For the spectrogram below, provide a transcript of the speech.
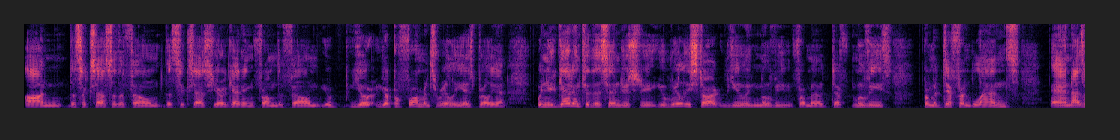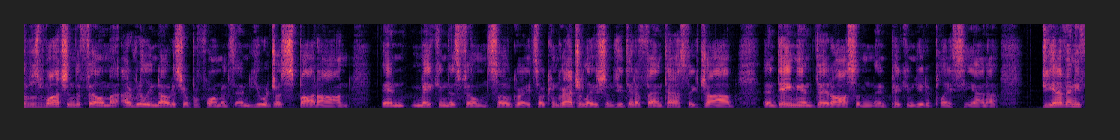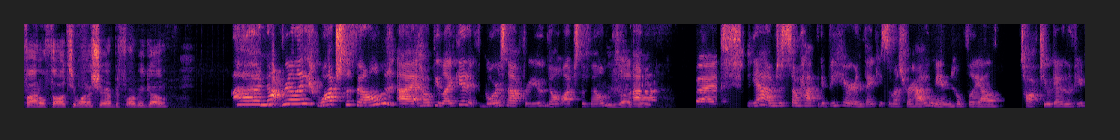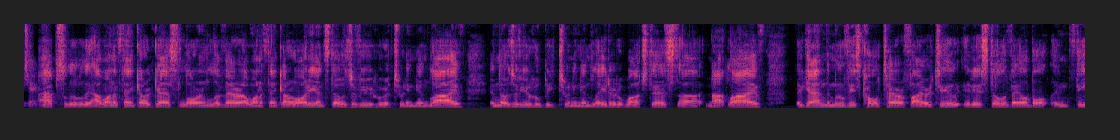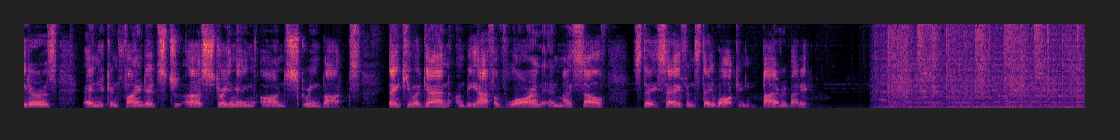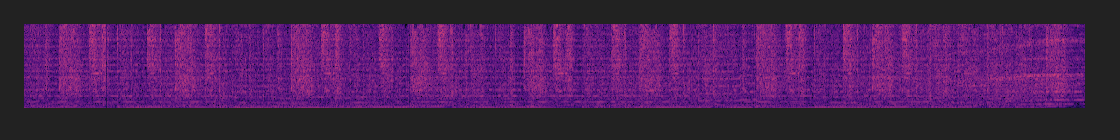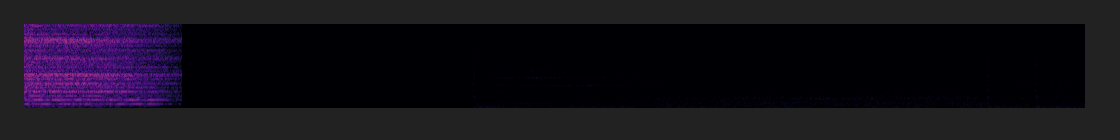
on the success of the film, the success you're getting from the film. Your your your performance really is brilliant. When you get into this industry, you really start viewing movie from a diff- movies from a different lens. And as I was watching the film, I, really noticed your performance, and you were just spot on in making this film so great. So congratulations, you did a fantastic job, and Damien did awesome in picking you to play Sienna Do you have any final thoughts you want to share before we go? Uh, not really. Watch the film. I hope you like it. If gore's not for you, don't watch the film. Exactly. Uh, but yeah, I'm just so happy to be here, and thank you so much for having me. And hopefully, I'll talk to you again in the future. Absolutely. I want to thank our guest, Lauren LaVera. I want to thank our audience, those of you who are tuning in live, and those of you who'll be tuning in later to watch this, uh, not live. Again, the movie is called Terrifier 2. It is still available in theaters, and you can find it uh, streaming on Screambox. Thank you again on behalf of Lauren and myself. Stay safe and stay walking. Bye, everybody.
